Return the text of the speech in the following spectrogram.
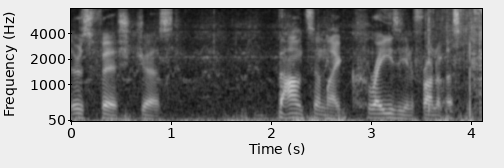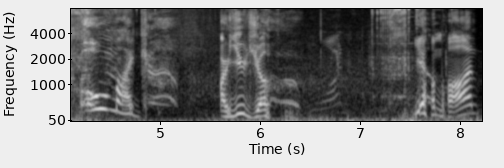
There's fish just bouncing like crazy in front of us. Oh my god! Are you Joe? Yeah, I'm on.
